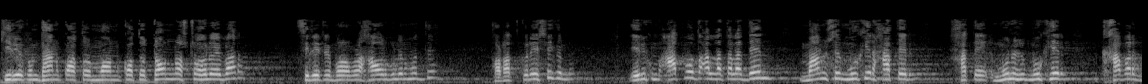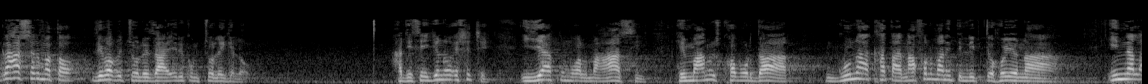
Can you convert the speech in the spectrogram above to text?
কীরকম ধান, কত মন, কত টন নষ্ট হলো এবার? সিলেটের বড় বড় হাওরগুলোর মধ্যে? হঠাৎ করে এসে গেল। এরকম আপদ আল্লাহ তালা দেন মানুষের মুখের হাতের হাতে মুখের খাবার গ্রাসের মতো যেভাবে চলে যায়, এরকম চলে গেল। হাদিসে এই জন্য এসেছে ইয়া কুমল মা আসি হে মানুষ খবরদার গুনা খাতা নাফরমানিতে লিপ্ত হইও না। ইন্নাল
